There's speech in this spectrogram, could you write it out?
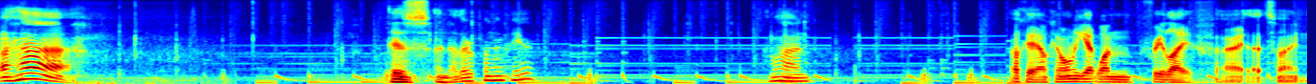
Uh-huh. Is another one over here? Come on. Okay, I can only get one free life. Alright, that's fine.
